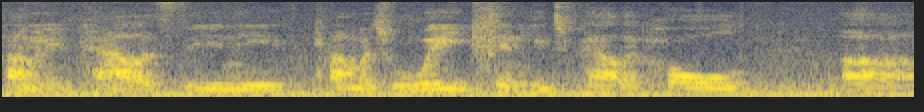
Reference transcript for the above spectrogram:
How many pallets do you need? How much weight can each pallet hold? Uh,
